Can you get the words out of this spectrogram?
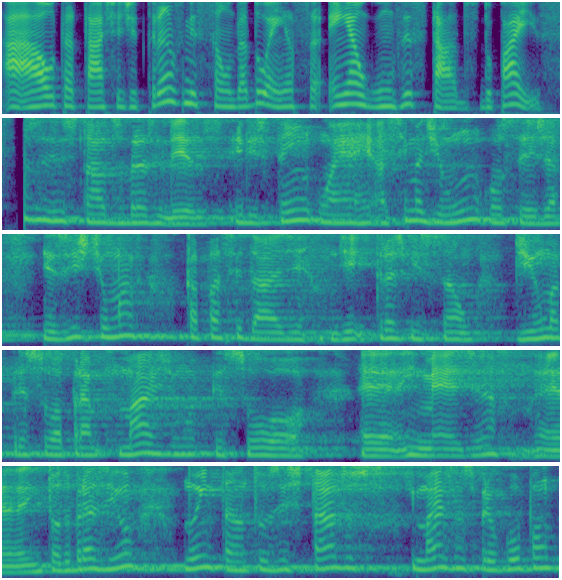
à alta taxa de transmissão da doença em alguns estados do país. Os estados brasileiros, eles têm um R acima de 1, ou seja, existe uma capacidade de transmissão de uma pessoa para mais de uma pessoa, é, em média, é, em todo o Brasil. No entanto, os estados que mais nos preocupam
